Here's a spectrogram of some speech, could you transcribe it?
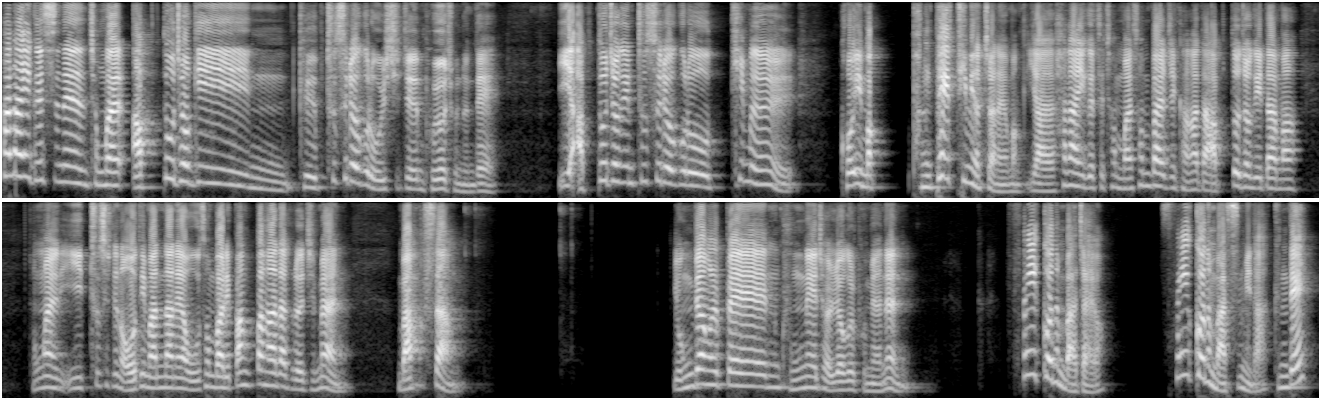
하나이글스는 정말 압도적인 그 투수력으로 올 시즌 보여줬는데 이 압도적인 투수력으로 팀을 거의 막 방패 팀이었잖아요. 막 야 하나이글스 정말 선발진 강하다, 압도적이다, 막 정말 이 투수진 어디 만나냐 오선발이 빵빵하다 그러지만 막상 용병을 뺀 국내 전력을 보면은 상위권은 맞아요. 상위권은 맞습니다. 근데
